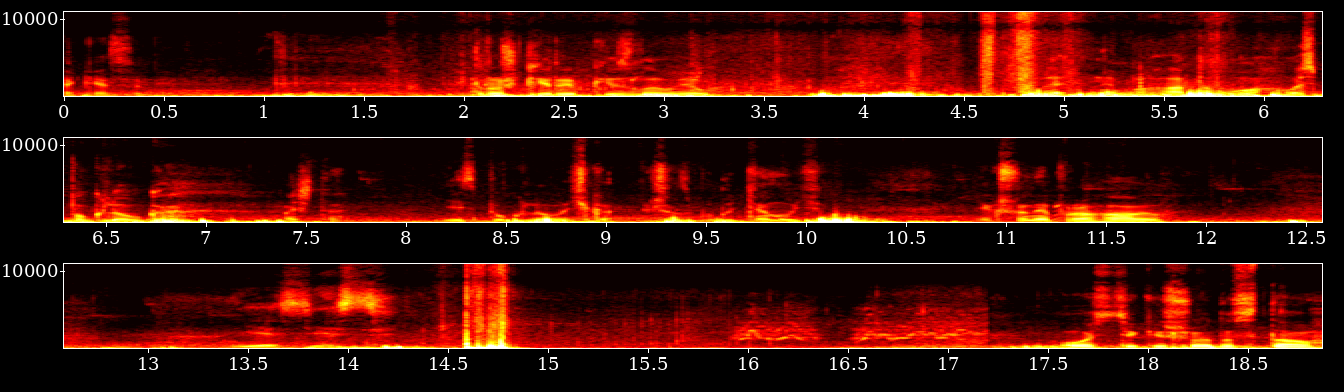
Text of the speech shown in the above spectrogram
таке собі. Трошки рибки зловив, але небагато. О, ось покльовка. Бачите? Є покльовочка. Зараз буду тягнути. Якщо не прогавив. Єсть, єсть. Ось тільки що достав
